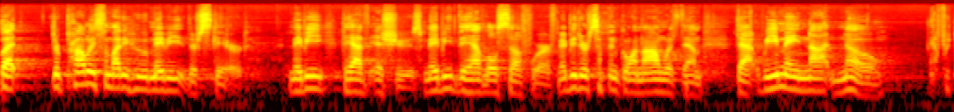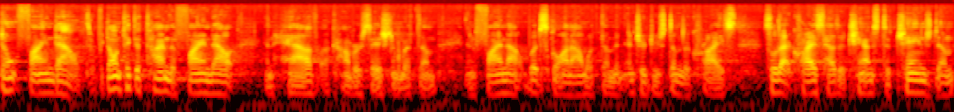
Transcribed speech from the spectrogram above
but they're probably somebody who maybe they're scared. Maybe they have issues. Maybe they have low self worth. Maybe there's something going on with them that we may not know if we don't find out. If we don't take the time to find out and have a conversation with them and find out what's going on with them and introduce them to Christ so that Christ has a chance to change them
